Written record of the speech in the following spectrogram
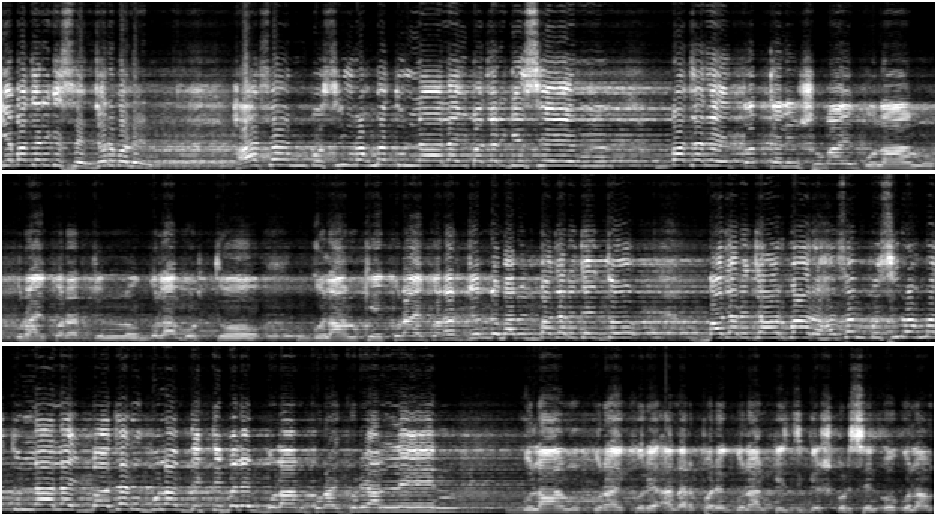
কে বাজারে গেছেন জোরে বলেন। হাসান বসরি রহমাতুল্লাহ আলাই বাজারে গেছেন। বাজারে তৎকালীন সময় গোলাম ক্রয় করার জন্য গোলাম উঠত। গোলামকে ক্রয় করার জন্য মানুষ বাজারে যাইত। বাজারে যাওয়ার পর হাসান বসির রহমাতুল্লাহ আলাই বাজারে গোলাম দেখতে পেলেন। গোলাম ক্রয় করে আনলেন। গোলাম ক্রয় করে আনার পরে গোলামকে জিজ্ঞেস করছেন, ও গোলাম,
